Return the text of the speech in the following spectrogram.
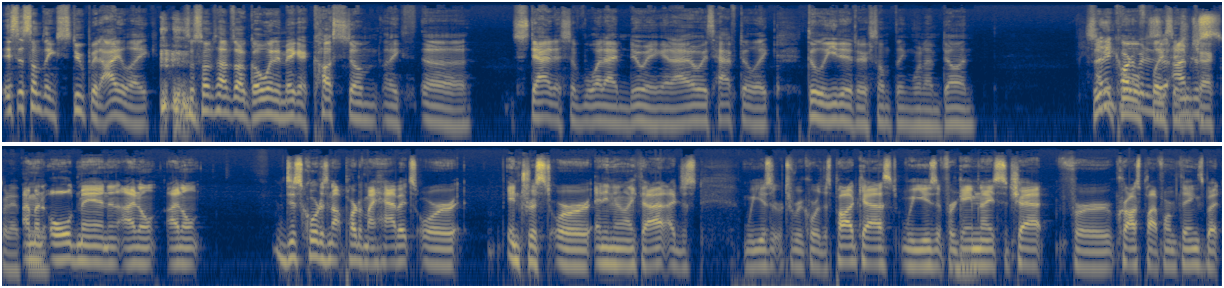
this is something stupid I like. so sometimes I'll go in and make a custom like uh status of what I'm doing and I always have to like delete it or something when I'm done. So I think cool part of it is I'm just I'm an old man and I don't I don't Discord is not part of my habits or interest or anything like that. I just we use it to record this podcast. We use it for game nights to chat for cross-platform things. But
